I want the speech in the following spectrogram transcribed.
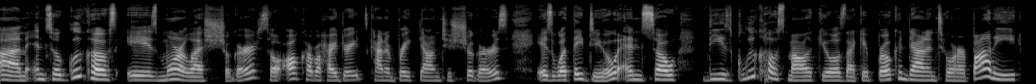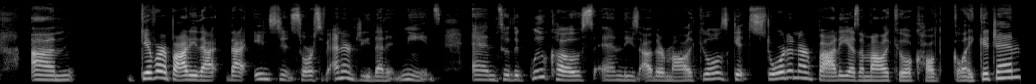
Um, and so, glucose is more or less sugar. So, all carbohydrates kind of break down to sugars, is what they do. And so, these glucose molecules that get broken down into our body um, give our body that that instant source of energy that it needs. And so the glucose and these other molecules get stored in our body as a molecule called glycogen.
